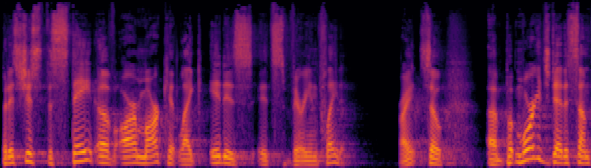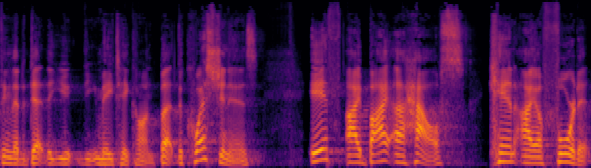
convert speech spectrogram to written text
But it's just the state of our market, like it is, it's very inflated, right? So, uh, but mortgage debt is something that a debt that you, that you may take on. But the question is, if I buy a house, can I afford it?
